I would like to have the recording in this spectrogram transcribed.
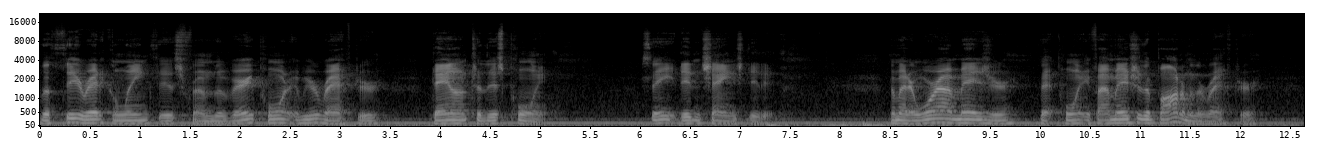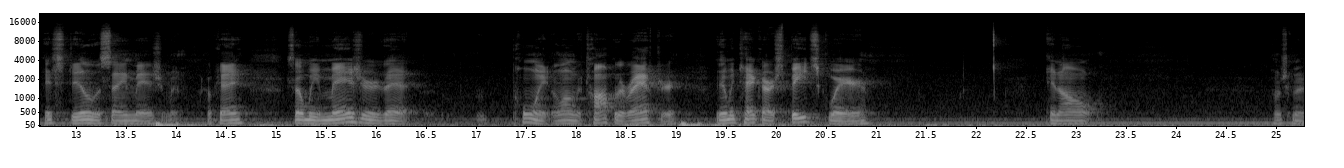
the theoretical length is from the very point of your rafter down to this point. See, it didn't change, did it? No matter where I measure that point, if I measure the bottom of the rafter, it's still the same measurement, okay? So we measure that point along the top of the rafter, then we take our speed square and I'll, I'm just gonna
